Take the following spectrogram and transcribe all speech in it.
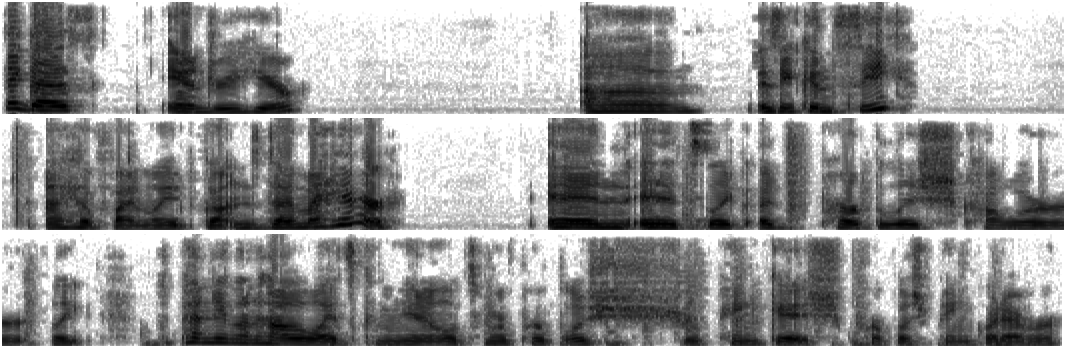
Hey guys, Andrea here. Um, as you can see, I have finally gotten to dye my hair. And it's like a purplish color, like, depending on how the light's coming in, it looks more purplish or pinkish, purplish pink, whatever.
